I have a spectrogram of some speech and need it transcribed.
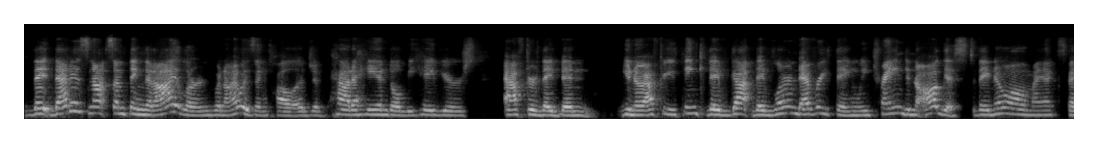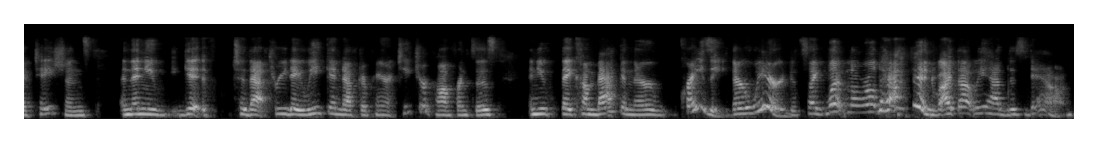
they, that is not something that I learned when I was in college of how to handle behaviors after they've been you know after you think they've got they've learned everything we trained in august they know all my expectations and then you get to that three day weekend after parent teacher conferences and you they come back and they're crazy they're weird. It's like what in the world happened? I thought we had this down.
